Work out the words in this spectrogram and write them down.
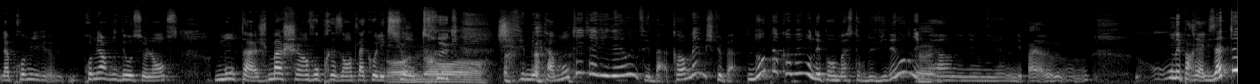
la première, première vidéo se lance, montage, machin, vous présente la collection, Oh truc. J'ai fait, mais t'as monté ta vidéo? Il me fait, bah quand même. Je fais, bah non, pas quand même, on n'est pas au master de vidéo, on n'est Ouais. pas, on est, on est- on n'est pas, euh, on n'est pas réalisateur,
